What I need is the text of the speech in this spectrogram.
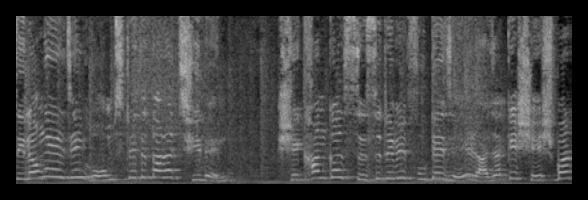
শিলংয়ের যেই হোমস্টেতে তারা ছিলেন, সেখানকার সিসিটিভি ফুটেজে রাজাকে শেষবার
